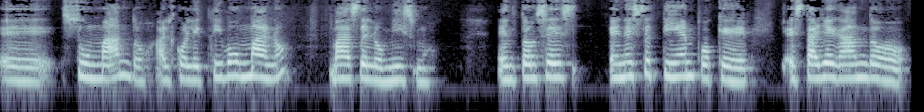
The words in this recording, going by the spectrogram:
eh, sumando al colectivo humano más de lo mismo. Entonces, en este tiempo que está llegando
